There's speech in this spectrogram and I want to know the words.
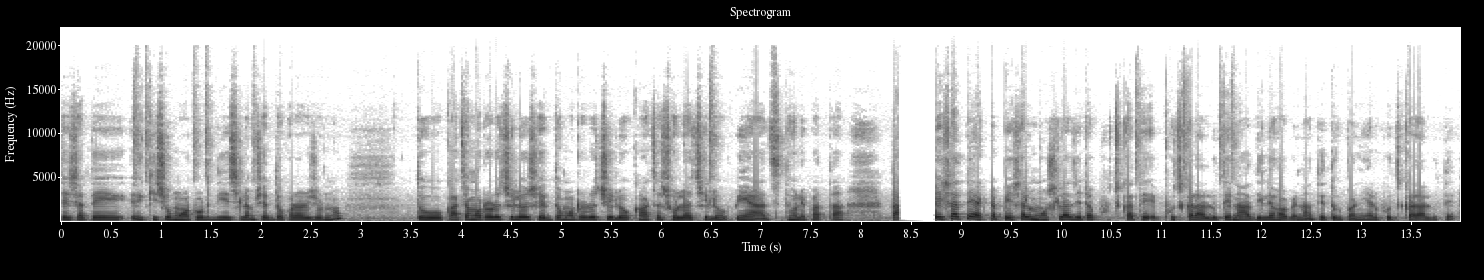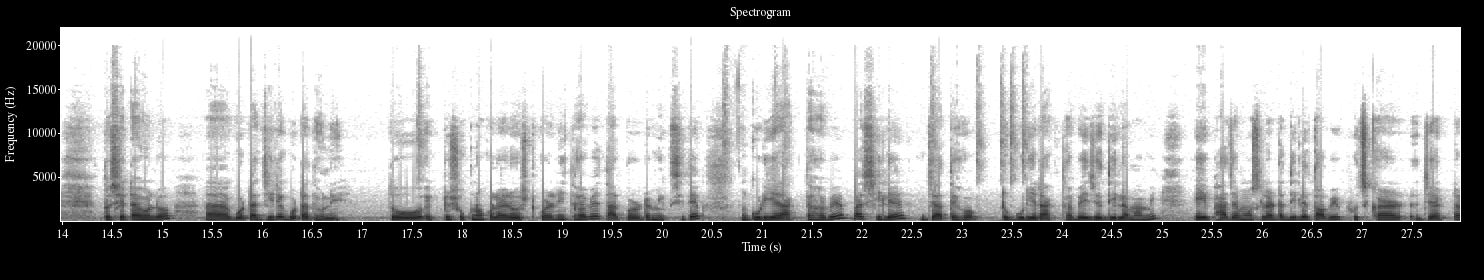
সেই সাথে কিছু মটর দিয়েছিলাম সেদ্ধ করার জন্য। তো কাঁচা মটরও ছিল, সেদ্ধ মটরও ছিল, কাঁচা ছোলা ছিল, পেঁয়াজ ধনেপাতা তার এর সাথে একটা স্পেশাল মশলা যেটা ফুচকাতে, ফুচকার আলুতে না দিলে হবে না, তেঁতুল পানি আর ফুচকার আলুতে। তো সেটা হলো গোটা জিরে, গোটা ধনে। তো একটু শুকনো কলায় রোস্ট করে নিতে হবে, তারপর ওটা মিক্সিতে গুঁড়িয়ে রাখতে হবে বা শিলে যাতে হোক একটু গুঁড়িয়ে রাখতে হবে। এই যে দিলাম আমি, এই ভাজা মশলাটা দিলে তবেই ফুচকার যে একটা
